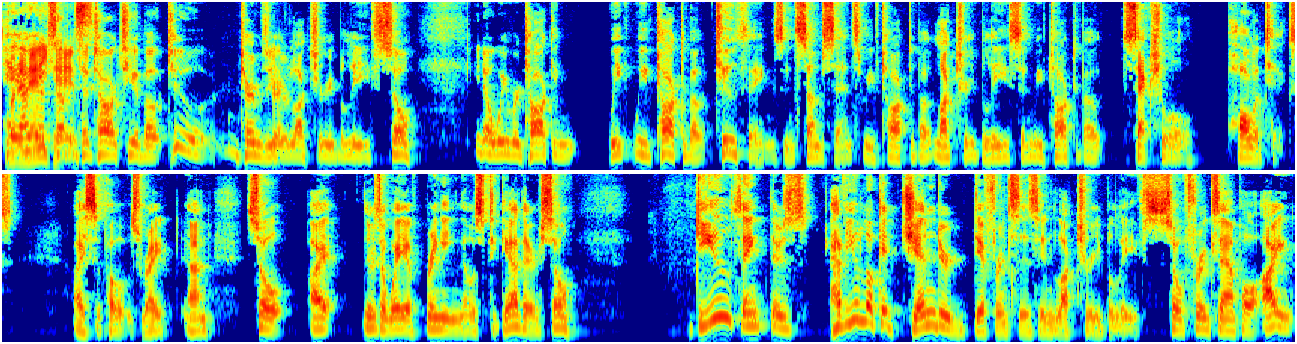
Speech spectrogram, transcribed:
Hey, but in I any got case, something to talk to you about too in terms of your luxury beliefs. So, you know, we were talking. We've we've talked about two things in some sense. We've talked about luxury beliefs and we've talked about sexual politics, I suppose, right? And so I there's a way of bringing those together. So, do you think there's have you looked at gender differences in luxury beliefs? So, for example, I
